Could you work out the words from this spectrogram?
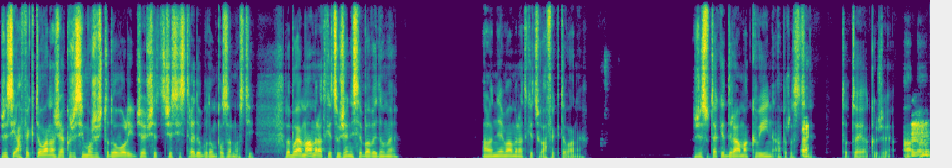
Že si afektovaná, že akože si môžeš to dovoliť, že, všetci, že si stredobodom pozornosti. Lebo ja mám rád, keď sú ženy sebavedomé, ale nemám rád, keď sú afektované. Že sú také drama queen a proste toto je akože... A, Mhm.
